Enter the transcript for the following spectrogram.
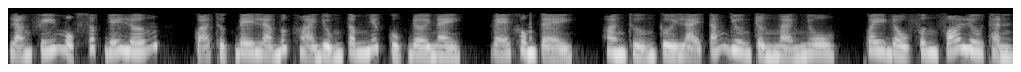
lãng phí một sấp giấy lớn, quả thực đây là bức họa dụng tâm nhất cuộc đời này, vẽ không tệ, hoàng thượng cười lại tán dương Trần mạng Nhô, quay đầu phân phó Lưu Thành,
